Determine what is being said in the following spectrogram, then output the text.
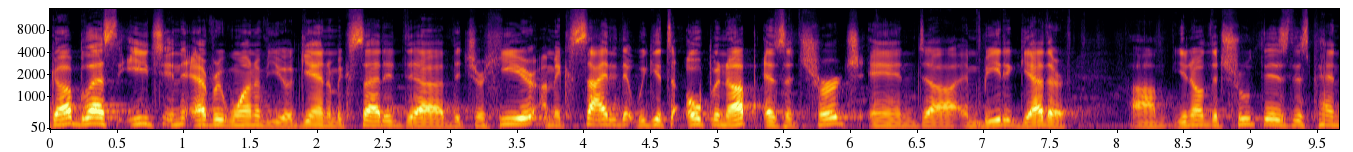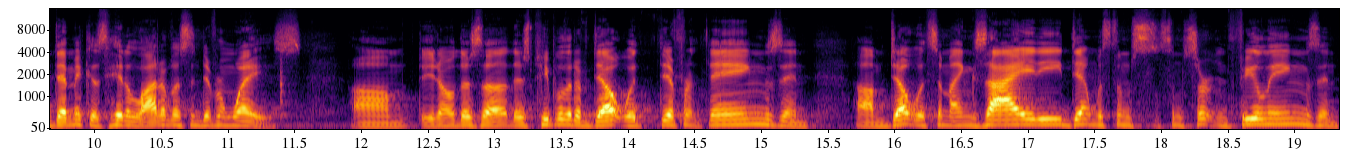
God bless each and every one of you. Again, I'm excited uh, that you're here. I'm excited that we get to open up as a church and, uh, and be together. Um, you know, the truth is, this pandemic has hit a lot of us in different ways. Um, you know, there's, a, there's people that have dealt with different things and um, dealt with some anxiety, dealt with some, some certain feelings, and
